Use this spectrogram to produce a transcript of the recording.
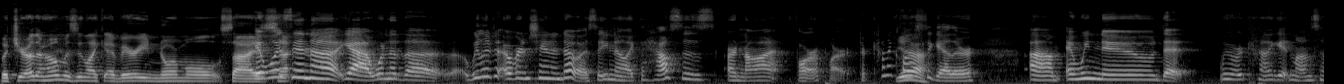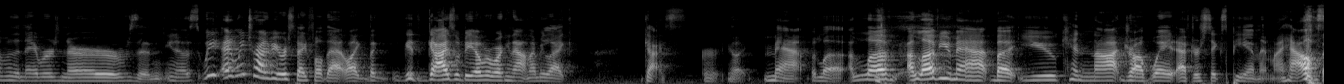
but your other home is in like a very normal size. It was in a yeah one of the we lived over in Shenandoah, so you know like the houses are not far apart. They're kind of close yeah. together, um, and we knew that we were kind of getting on some of the neighbors' nerves, and you know so we and we try to be respectful of that. Like the guys would be over working out, and I'd be like, guys, or you know, like Matt would love. I love I love you, Matt, but you cannot drop weight after six p.m. at my house.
